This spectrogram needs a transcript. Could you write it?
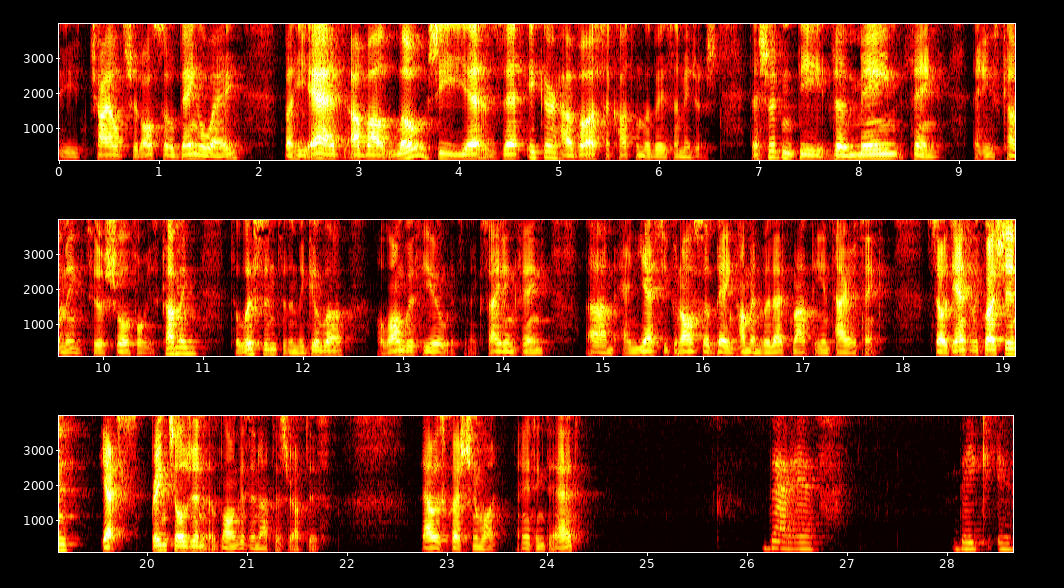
the child should also bang away. But he adds, Aval lo ze ikar hava sakatan lebeis hamidrash. That shouldn't be the main thing that he's coming to shul for. He's coming to listen to the Megillah along with you. It's an exciting thing. Um, and yes, you can also bang Haman, but that's not the entire thing. So to answer the question, yes, bring children as long as they're not disruptive. That was question one. Anything to add? that if they if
